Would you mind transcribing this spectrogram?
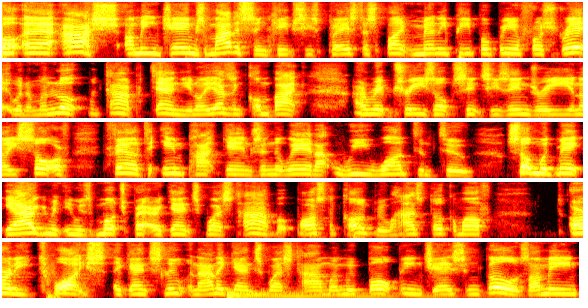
But uh, Ash, I mean, James Maddison keeps his place despite many people being frustrated with him. And look, we can't pretend, you know, he hasn't come back and ripped trees up since his injury. You know, he sort of failed to impact games in the way that we want him to. Some would make the argument he was much better against West Ham, but Postecoglou has took him off early twice against Luton and against West Ham when we've both been chasing goals. I mean,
